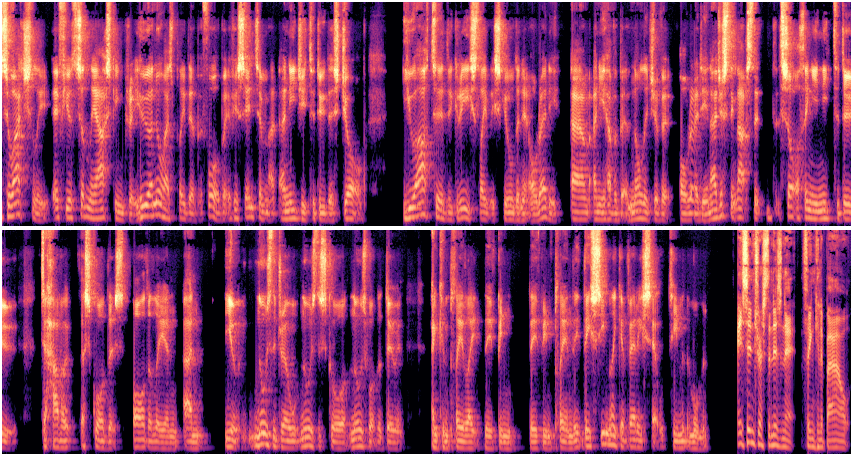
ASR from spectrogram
So actually, if you're suddenly asking Gray, who I know has played there before, but if you're saying to him, I, I need you to do this job, you are to a degree slightly skilled in it already, um, and you have a bit of knowledge of it already. And I just think that's the, the sort of thing you need to do to have a, a squad that's orderly and and you know knows the drill, knows the score, knows what they're doing and can play like they've been they've been playing. They they seem like a very settled team at the moment. It's interesting, isn't it, thinking about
